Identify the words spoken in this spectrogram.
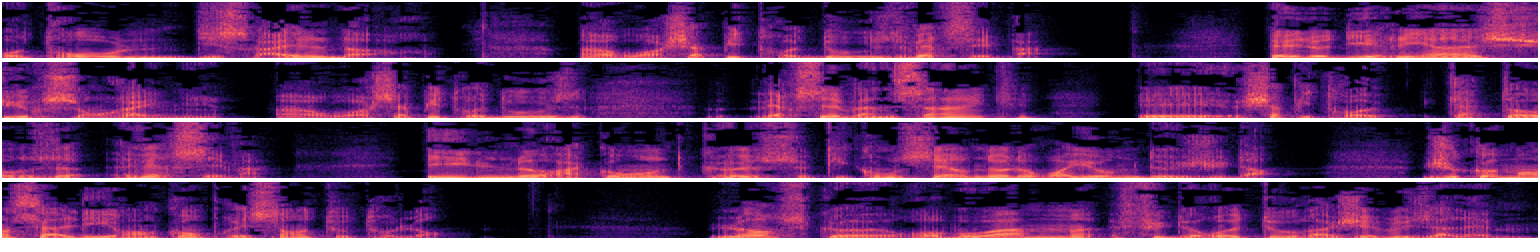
au trône d'Israël Nord. Un roi chapitre 12 verset 20. Et ne dit rien sur son règne. Un roi chapitre 12 verset 25 et chapitre 14 verset 20. Il ne raconte que ce qui concerne le royaume de Juda. Je commence à lire en compressant tout au long. Lorsque Roboam fut de retour à Jérusalem,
